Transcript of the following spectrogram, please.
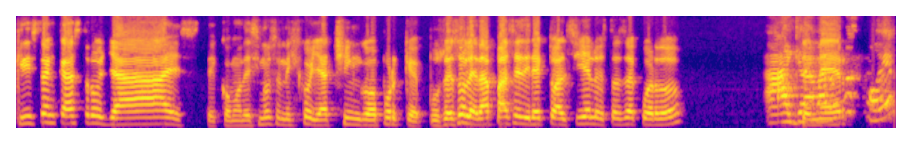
Cristian Castro ya, este, como decimos en México, ya chingó porque pues eso le da pase directo al cielo, ¿estás de acuerdo? Ay, grabar los poemas,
